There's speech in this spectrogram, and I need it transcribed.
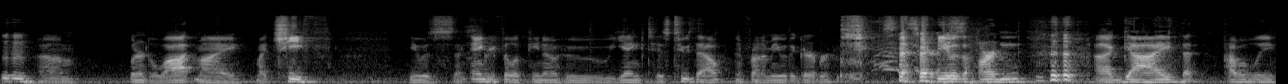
Mm-hmm. Um, learned a lot. My my chief, he was an angry Filipino who yanked his tooth out in front of me with a Gerber. he was a hardened uh, guy that probably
